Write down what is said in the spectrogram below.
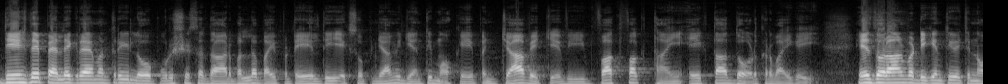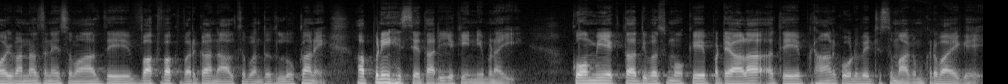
ਦੇਸ਼ ਦੇ ਪਹਿਲੇ ਗ੍ਰਹਿ ਮੰਤਰੀ ਲੋਹ ਪੁਰਸ਼ ਸਰਦਾਰ ਵੱਲਭ ਭਾਈ ਪਟੇਲ ਦੀ 150ਵੀਂ ਜਯੰਤੀ ਮੌਕੇ ਪੰਜਾਬ ਵਿੱਚ ਵੀ ਵੱਖ-ਵੱਖ ਥਾਈਂ ਏਕਤਾ ਦੌੜ ਕਰਵਾਈ ਗਈ। ਇਸ ਦੌਰਾਨ ਵੱਡੀ ਗਿਣਤੀ ਵਿੱਚ ਨੌਜਵਾਨਾਂ ਸਣੇ ਸਮਾਜ ਦੇ ਵੱਖ-ਵੱਖ ਵਰਗਾਂ ਨਾਲ ਸੰਬੰਧਿਤ ਲੋਕਾਂ ਨੇ ਆਪਣੀ ਹਿੱਸੇਦਾਰੀ ਯਕੀਨੀ ਬਣਾਈ। ਕੌਮੀ ਏਕਤਾ ਦਿਵਸ ਮੌਕੇ ਪਟਿਆਲਾ ਅਤੇ ਪਠਾਨਕੋਟ ਵਿੱਚ ਸਮਾਗਮ ਕਰਵਾਏ ਗਏ।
